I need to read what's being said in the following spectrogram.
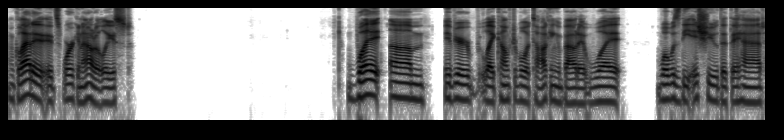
I'm glad it, it's working out at least. What um if you're like comfortable with talking about it, what what was the issue that they had?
